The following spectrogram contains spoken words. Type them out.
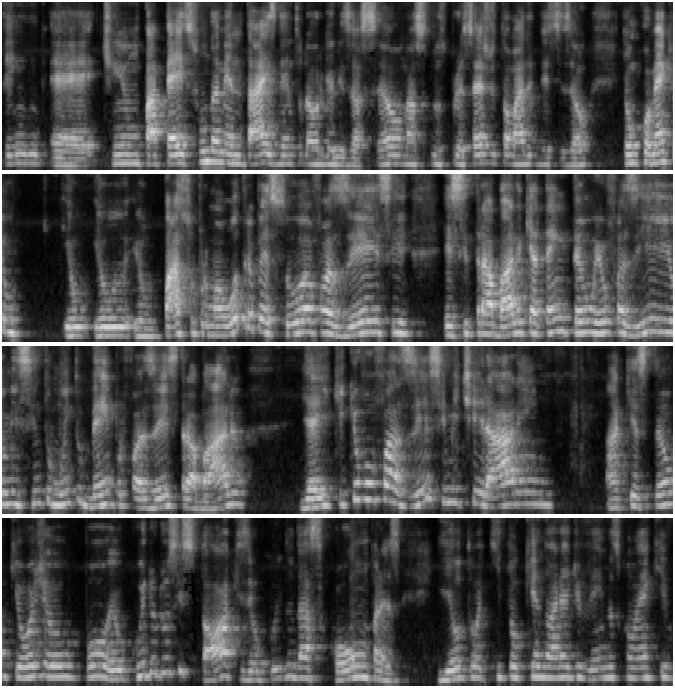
têm, é, tinham papéis fundamentais dentro da organização, nas, nos processos de tomada de decisão. Então, como é que eu, eu, eu, eu passo para uma outra pessoa fazer esse, esse trabalho que até então eu fazia e eu me sinto muito bem por fazer esse trabalho? E aí, o que, que eu vou fazer se me tirarem a questão que hoje eu, pô, eu cuido dos estoques, eu cuido das compras, e eu estou aqui tocando área de vendas, como é que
